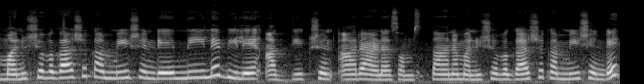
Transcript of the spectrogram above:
മനുഷ്യാവകാശ കമ്മീഷന്റെ നിലവിലെ അധ്യക്ഷൻ ആരാണ്? സംസ്ഥാന മനുഷ്യാവകാശ കമ്മീഷന്റെ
